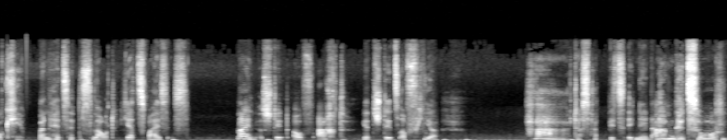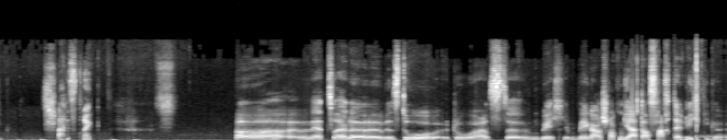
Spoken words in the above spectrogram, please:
Okay, mein Headset ist laut. Jetzt weiß es. Nein, es steht auf 8. Jetzt steht es auf 4. Ah, das hat bis in den Arm gezogen. Scheißdreck. Oh, wer zur Hölle bist du? Du hast äh, mich mega erschrocken. Ja, das sagt der Richtige.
